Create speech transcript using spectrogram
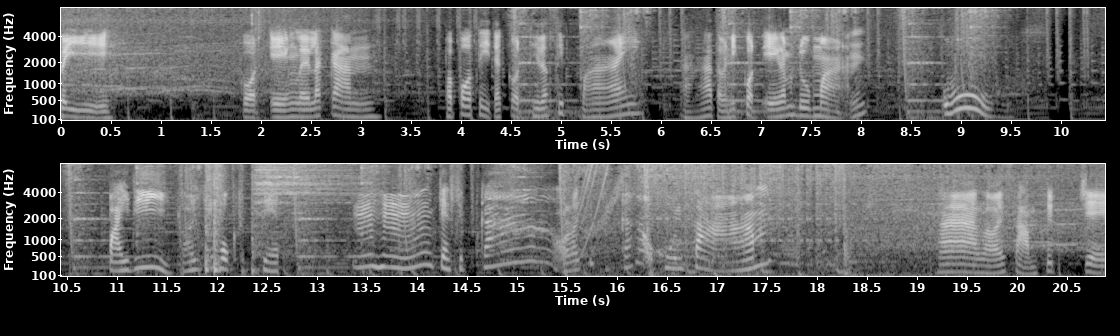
สี่กดเองเลยละกันเพราะปกติจะกดทีละสิบไม้อ่าแต่วันนี้กดเองแล้วมันดูหมานอู้ไปดิร้อยหกสิบเจ็ดอือหือเจ็ดสิบเก้าร้อยเจ็ดสิบเก้าคูณสามห้าร้อยสามสิบเจ็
